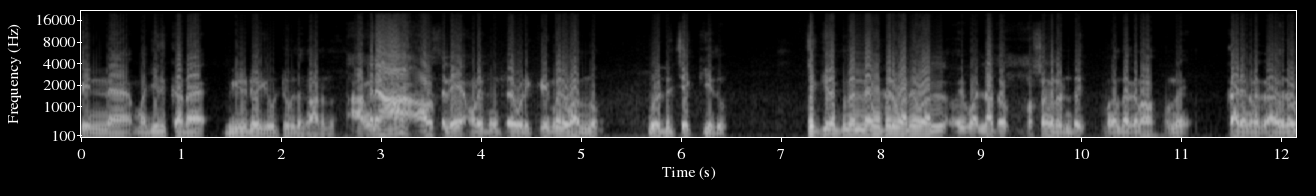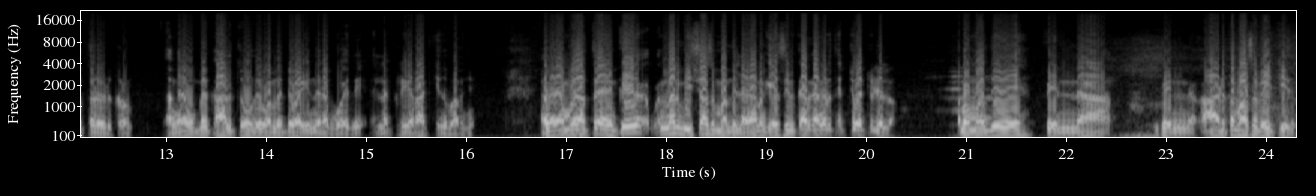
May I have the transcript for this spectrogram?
പിന്നെ മജീദ് കട വീഡിയോ യൂട്യൂബിൽ കാണുന്നു. അങ്ങനെ ആ അവസ്ഥയിൽ നമ്മൾ മൂപ്പരെ ഇവർ വന്നു. വീട്ടിൽ ചെക്ക് ചെയ്തു. ചെക്ക് ചെയ്തപ്പോൾ തന്നെ മൂപ്പര് പറഞ്ഞു വല്ലാത്ത പ്രശ്നങ്ങളുണ്ട്. നമുക്ക് എന്താക്കണോ? ഒന്ന് കാര്യങ്ങളൊക്കെ ഓരോരുത്തർ എടുക്കണം. അങ്ങനെ മുമ്പേ കാലത്ത് മുതൽ വന്നിട്ട് വൈകുന്നേരം പോയത്. എല്ലാം ക്ലിയർ ആക്കി എന്ന് പറഞ്ഞു. അങ്ങനെ നമ്മൾ അത്ര എനിക്ക് എന്നാലും വിശ്വാസം വന്നില്ല. കാരണം കെ സി ബിക്കാർക്ക് അങ്ങനെ തെറ്റ് പറ്റില്ലല്ലോ. അപ്പൊ നമ്മൾ എന്ത് ചെയ്ത്? പിന്നെ പിന്നെ അടുത്ത മാസം വെയിറ്റ് ചെയ്ത്.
